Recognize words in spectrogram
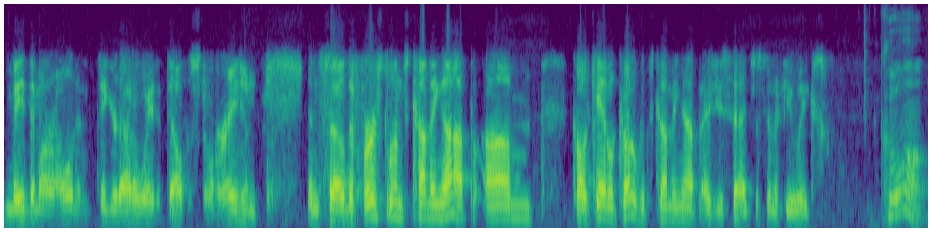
made them our own and figured out a way to tell the story, and and so the first one's coming up um, called Candle Cove. It's coming up as you said just in a few weeks. Cool.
